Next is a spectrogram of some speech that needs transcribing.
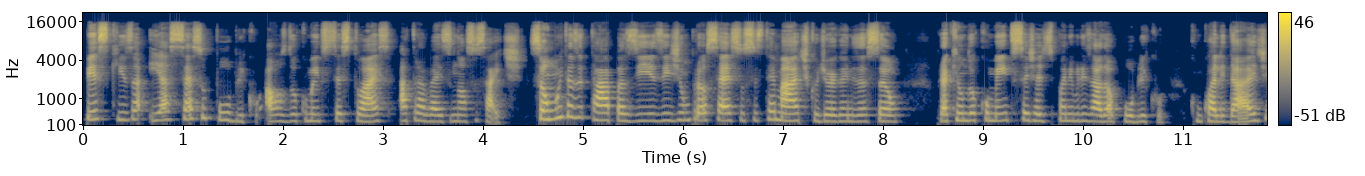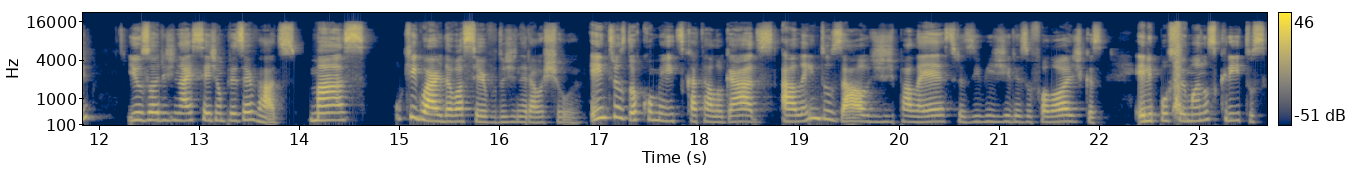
pesquisa e acesso público aos documentos textuais através do nosso site. São muitas etapas e exige um processo sistemático de organização para que um documento seja disponibilizado ao público com qualidade e os originais sejam preservados. Mas o que guarda o acervo do General Shoa? Entre os documentos catalogados, além dos áudios de palestras e vigílias ufológicas, ele possui manuscritos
